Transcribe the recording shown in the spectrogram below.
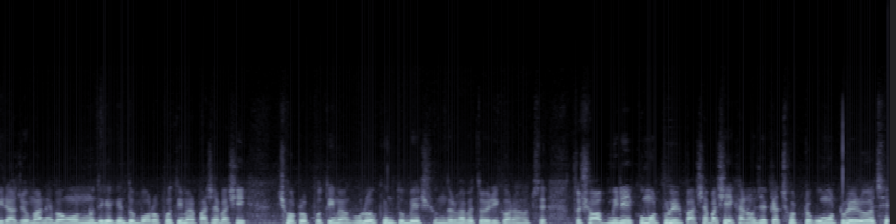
বিরাজমান এবং অন্যদিকে কিন্তু বড় প্রতিমার পাশাপাশি ছোট প্রতিমাগুলোও কিন্তু বেশ সুন্দরভাবে তৈরি করা হচ্ছে। তো সব মিলিয়ে কুমোরটুলির পাশাপাশি এখানেও যে একটা ছোট্ট কুমোরটুলি রয়েছে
